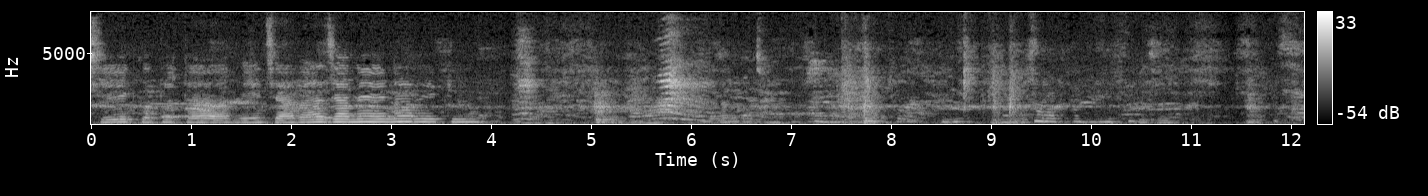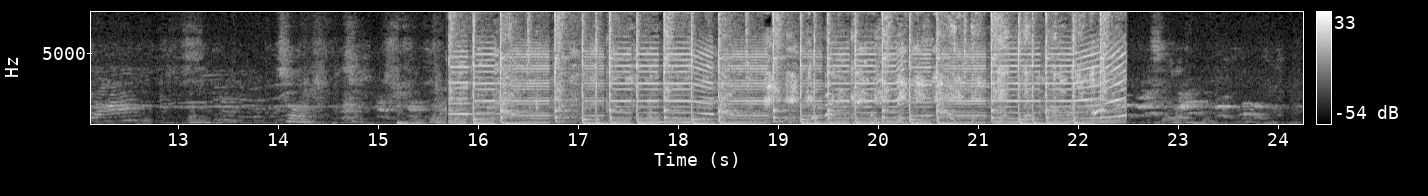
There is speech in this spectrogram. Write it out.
সে কথাটা আমি বেচারা জানে না রে কি।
